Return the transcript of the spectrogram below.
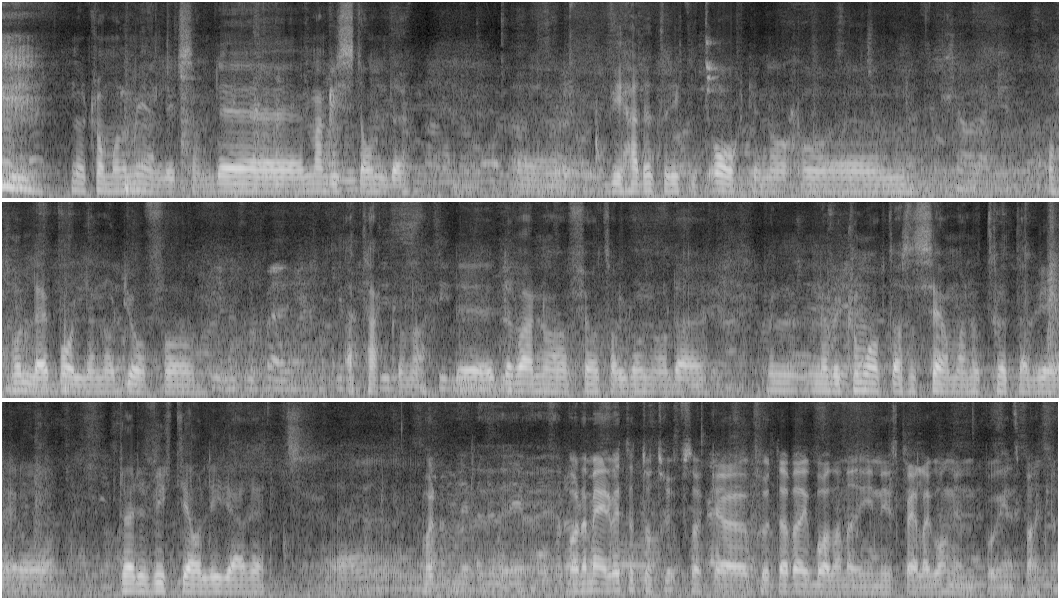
nu kommer de igen liksom. Det, man visste om det. Uh, vi hade inte riktigt orken och, och, och hålla i bollen och gå för attackerna. Det, det var några fåtal gånger där. Men när vi kommer upp där så ser man hur trötta vi är. Och, då är det viktigare att ligga rätt. Var, var det medvetet att försöka skjuta iväg bollarna in i spelargången på insparken?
